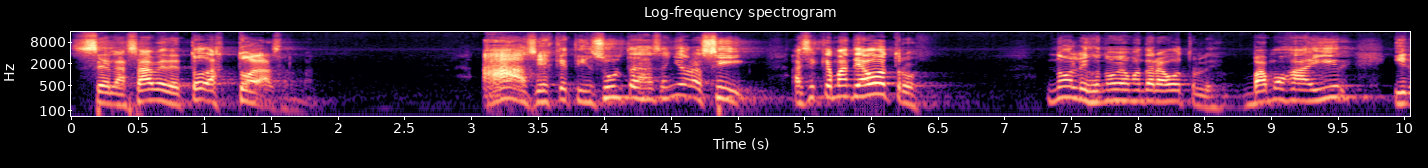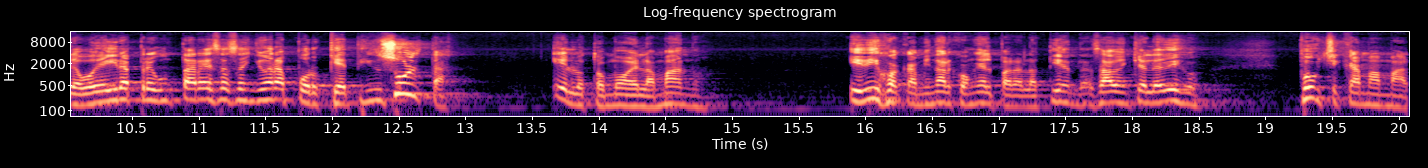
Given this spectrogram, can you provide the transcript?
se la sabe de todas, todas, hermano. Ah, si es que te insulta esa señora, sí. Así que mande a otro. No, le dijo, no voy a mandar a otro. Le vamos a ir y le voy a ir a preguntar a esa señora por qué te insulta. Y lo tomó de la mano y dijo a caminar con él para la tienda. ¿Saben qué le dijo? Puchica mamá,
